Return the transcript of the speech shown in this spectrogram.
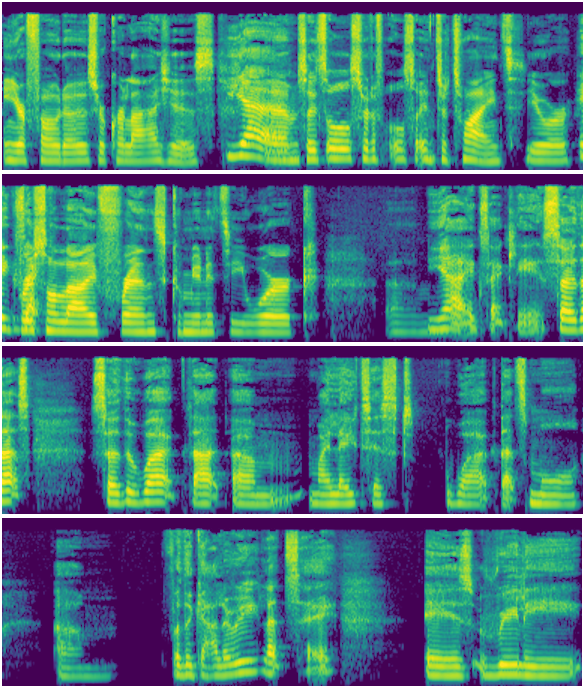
in your photos or collages. Yeah. Um, so it's all sort of also intertwined. Your Exact- personal life, friends, community, work. Yeah, exactly. So that's so the work that um, my latest work that's more um, for the gallery, let's say, is really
